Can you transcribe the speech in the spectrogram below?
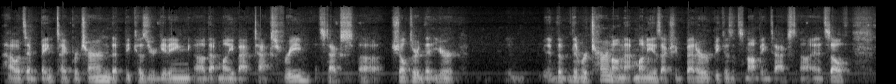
how it's a bank type return that because you're getting uh, that money back tax free, it's tax uh, sheltered, that you're the, the return on that money is actually better because it's not being taxed uh, in itself.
